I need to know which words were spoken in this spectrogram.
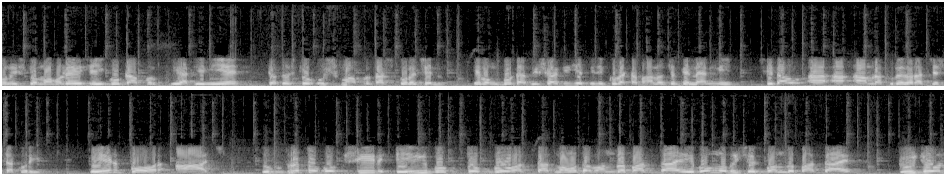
ঘনিষ্ঠ মহলে এই গোটা প্রক্রিয়াটি নিয়ে যথেষ্ট উষ্মা প্রকাশ করেছেন এবং গোটা বিষয়টি যে তিনি খুব একটা ভালো চোখে নেননি, সেটাও আমরা তুলে ধরার চেষ্টা করি। এরপর আজ সুব্রত বক্সির এই বক্তব্য অর্থাৎ মমতা বন্দ্যোপাধ্যায় এবং অভিষেক বন্দ্যোপাধ্যায় দুজন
